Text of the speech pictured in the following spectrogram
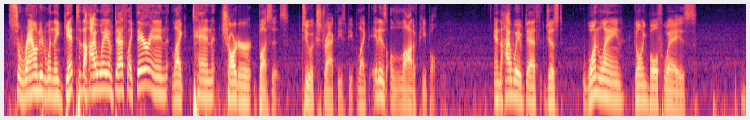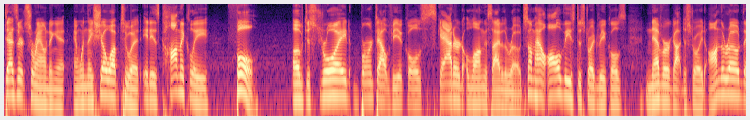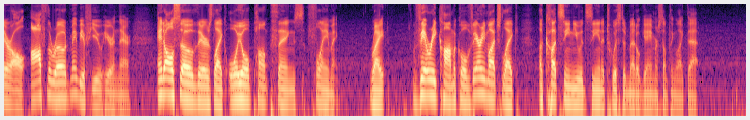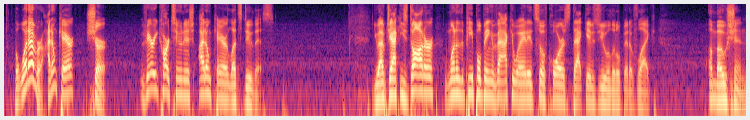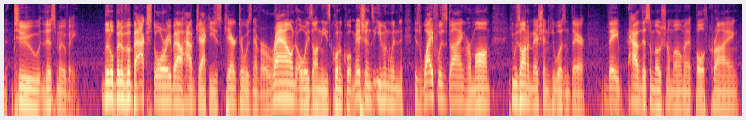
Surrounded when they get to the highway of death, like they're in like 10 charter buses to extract these people. Like it is a lot of people. And the highway of death just one lane going both ways, desert surrounding it, and when they show up to it, it is comically full of destroyed, burnt out vehicles scattered along the side of the road. Somehow, all these destroyed vehicles never got destroyed on the road. They are all off the road, maybe a few here and there. And also, there's like oil pump things flaming, right? Very comical, very much like a cutscene you would see in a Twisted Metal game or something like that. But whatever, I don't care. Sure. Very cartoonish. I don't care. Let's do this. You have Jackie's daughter, one of the people being evacuated. So, of course, that gives you a little bit of like emotion to this movie. Little bit of a backstory about how Jackie's character was never around, always on these quote unquote missions. Even when his wife was dying, her mom, he was on a mission, he wasn't there. They have this emotional moment, both crying.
